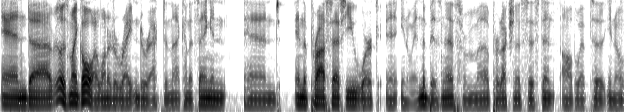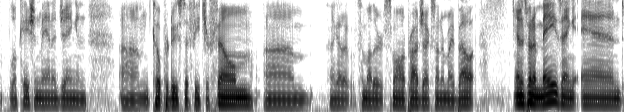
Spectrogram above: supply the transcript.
And uh, it was my goal. I wanted to write and direct and that kind of thing. And and in the process, you work, in, you know, in the business from a production assistant all the way up to you know location managing and um, co-produced a feature film. Um, I got uh, some other smaller projects under my belt, and it's been amazing. And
